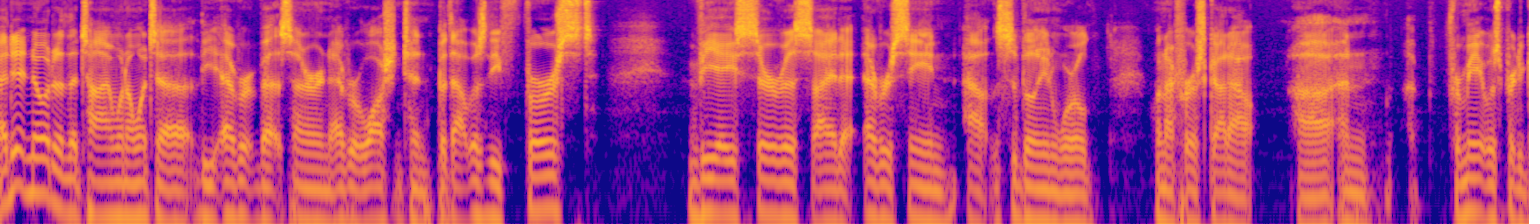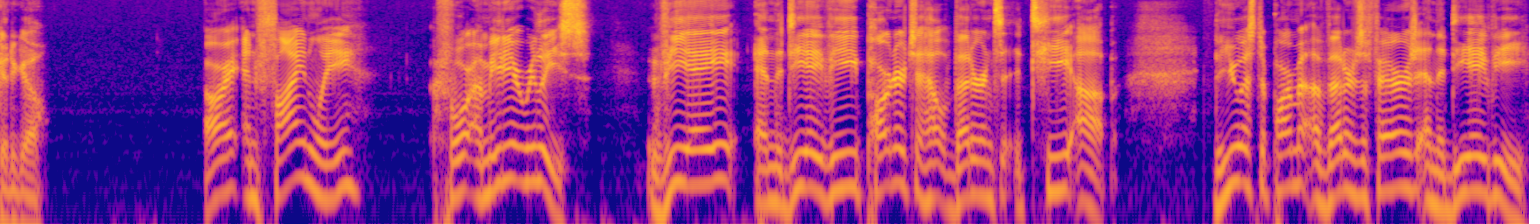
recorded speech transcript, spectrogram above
I didn't know it at the time when I went to the Everett Vet Center in Everett, Washington, but that was the first VA service I had ever seen out in the civilian world when I first got out. Uh, and for me, it was pretty good to go. All right. And finally, for immediate release, VA and the DAV partner to help veterans tee up. The U.S. Department of Veterans Affairs and the DAV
